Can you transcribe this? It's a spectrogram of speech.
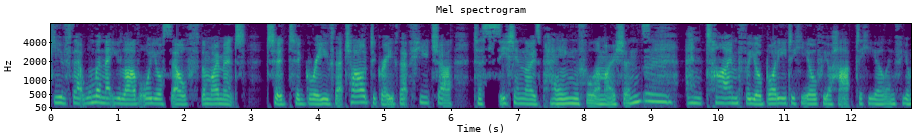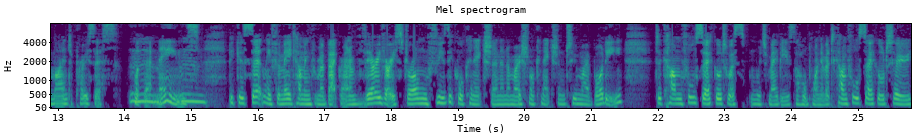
give that woman that you love or yourself the moment to to grieve that child, to grieve that future, to sit in those painful emotions, mm. and time for your body to heal, for your heart to heal, and for your mind to process what that mm. means. Mm. Because certainly for me, coming from a background of very, very strong physical connection and emotional connection to my body, to come full circle to us, which maybe is the whole point of it, to come full circle to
